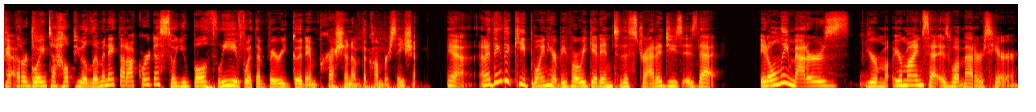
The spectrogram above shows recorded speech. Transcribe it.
Yeah. that are going to help you eliminate that awkwardness so you both leave with a very good impression of the conversation. yeah and i think the key point here before we get into the strategies is that it only matters your your mindset is what matters here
